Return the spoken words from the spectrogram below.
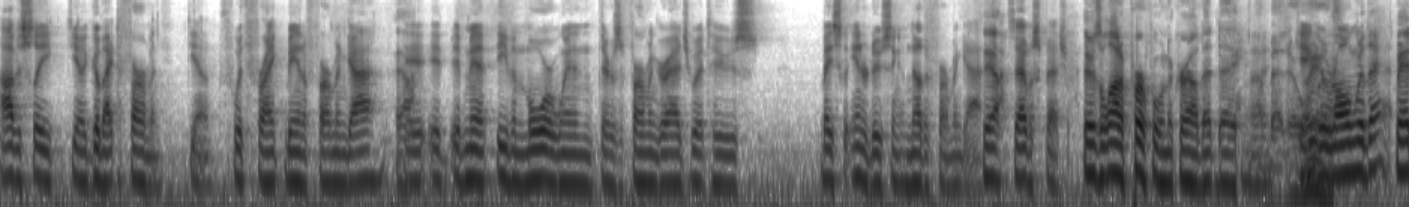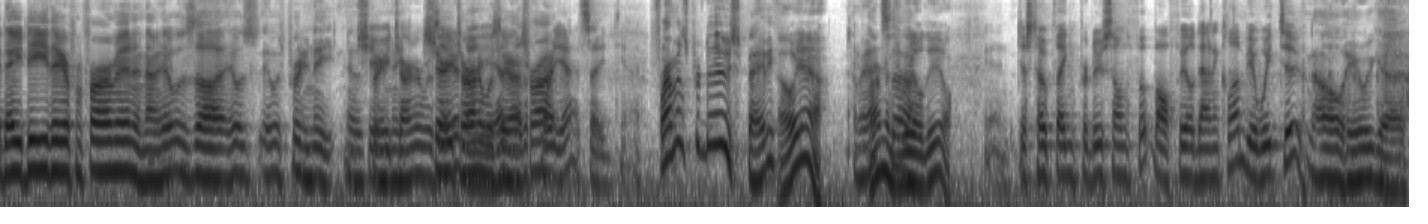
obviously, you know, go back to Furman. You know, with Frank being a Furman guy, Yeah. it, it, it meant even more when there's a Furman graduate who's basically introducing another Furman guy. Yeah. So that was special. There was a lot of purple in the crowd that day. I bet there Can't go wrong with that. We had AD there from Furman, and I mean, it was uh, it was it was pretty neat. It was Sherry pretty neat. Turner was Sherry there. Turner was Yeah, there. That's another Fur- right. Yeah. So yeah. Furman's produced, baby. Oh yeah, I mean, that's, Furman's uh, real deal. yeah. Just hope they can produce on the football field down in Columbia week two. Oh, here we go.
